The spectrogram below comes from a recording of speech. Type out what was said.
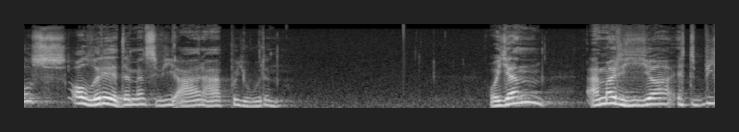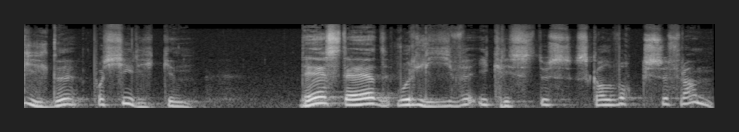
oss allerede mens vi er her på jorden. Og igjen er Maria et bilde på kirken, det sted hvor livet i Kristus skal vokse fram.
